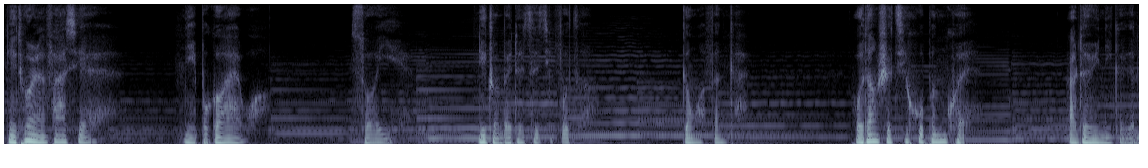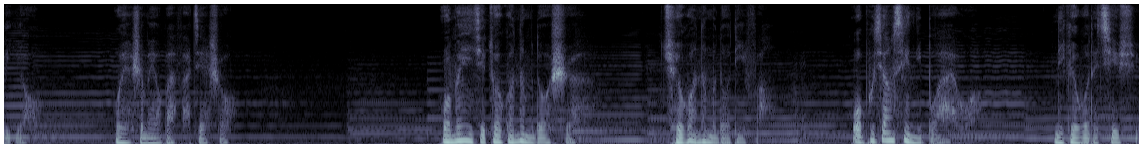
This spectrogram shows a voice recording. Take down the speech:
你突然发现，你不够爱我，所以，你准备对自己负责，跟我分开。我当时几乎崩溃，而对于你给的理由。我也是没有办法接受。我们一起做过那么多事，去过那么多地方，我不相信你不爱我。你给我的期许，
